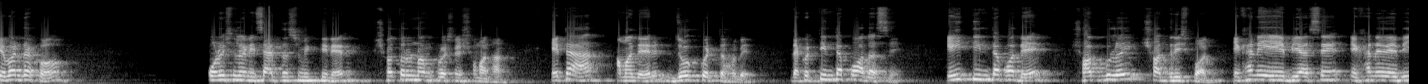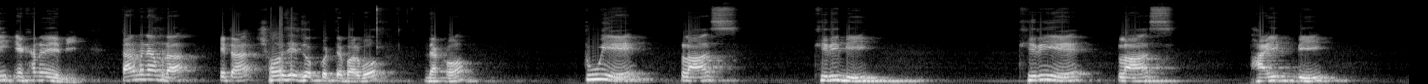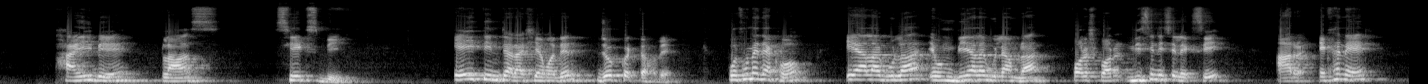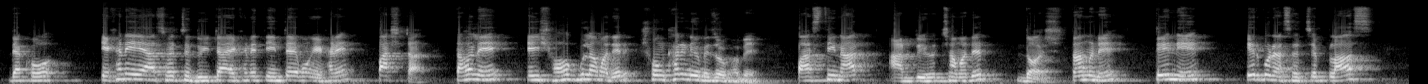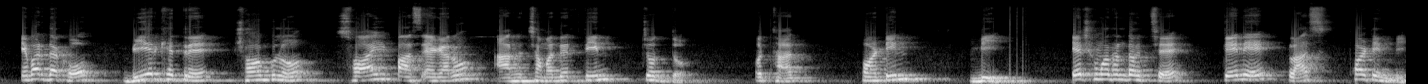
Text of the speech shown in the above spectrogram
এবার দেখো অনুশীলনী চার দশমিক তিনের সতেরো নং প্রশ্নের সমাধান। এটা আমাদের যোগ করতে হবে। দেখো, তিনটা পদ আছে। এই তিনটা পদে সবগুলোই সদৃশ পদ। এখানে এ, বি আছে, এখানেও এ, বি, এখানেও এ, বি। তার মানে আমরা এটা সহজেই যোগ করতে পারব। দেখো two A plus three B three A plus five B five A plus six B এই তিনটা রাশি আমাদের যোগ করতে হবে। প্রথমে দেখো, এ আলাগুলা এবং বি আলাগুলা আমরা পরস্পর নিচে নিচে লিখছি। আর এখানে দেখো, এখানে এ আছে হচ্ছে দুইটা, এখানে তিনটা এবং এখানে পাঁচটা। তাহলে এই সহগগুলো আমাদের সংখ্যার নিয়মে যোগ হবে। পাঁচ, তিন, আট, আর দুই হচ্ছে আমাদের দশ। তার মানে টেনে এরপরে আছে হচ্ছে প্লাস এবার দেখো, বি এর ক্ষেত্রে সহগগুলো ছয়, পাঁচ, এগারো, আর হচ্ছে আমাদের তিন, চোদ্দ। অর্থাৎ ফরটিন বি এর সমাধানটা হচ্ছে ten A plus fourteen B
